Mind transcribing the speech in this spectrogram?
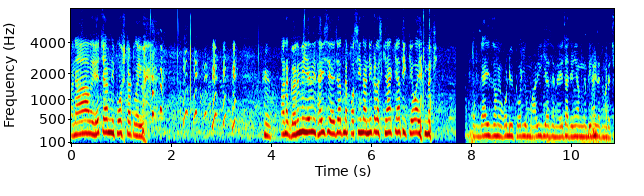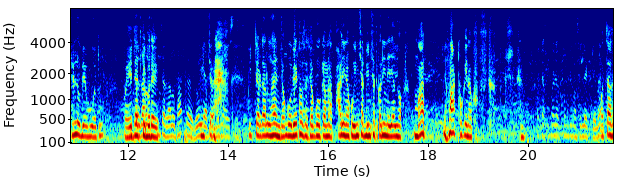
અને આ એચઆરની પોસ્ટ આવ્યું. અને ગરમી એવી થઈ છે એજાદને પસીના નીકળે ક્યાં ક્યાંથી કહેવાય એમ નથી. તો ગાઈઝ, અમે ઓડિટોરિયમમાં આવી ગયા છે અને એજાદ અહીંયા અમને બેહાડે છે. મારે છેલ્લું બેવું હતું. પણ એજાદ કે બધા પિક્ચર ચાલુ થાય ને જગ્ગો બેઠો છે જગ્ગો કે હમણાં ફાળી નાખું ઇન્સર્ટ ઇન્સર્ટ કરીને જ આવ્યો. માથ માથ ઠોકી નાખું. પચાસ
